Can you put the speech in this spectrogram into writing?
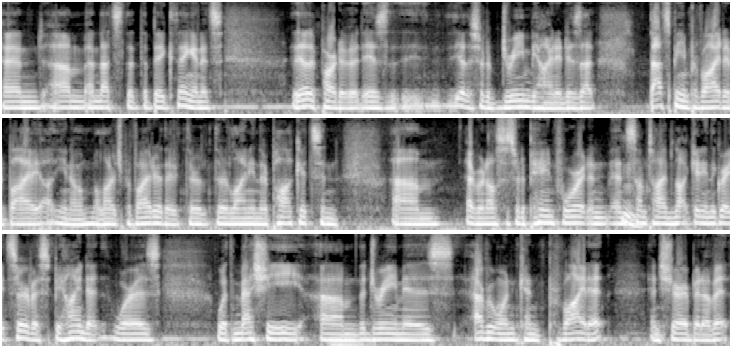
and um, and that's the the big thing. And it's the other part of it is the, the other sort of dream behind it is that that's being provided by uh, you know a large provider. They're they're they're lining their pockets and. Um, Everyone else is sort of paying for it, and, and sometimes not getting the great service behind it. Whereas with Meshii, um, the dream is everyone can provide it and share a bit of it,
